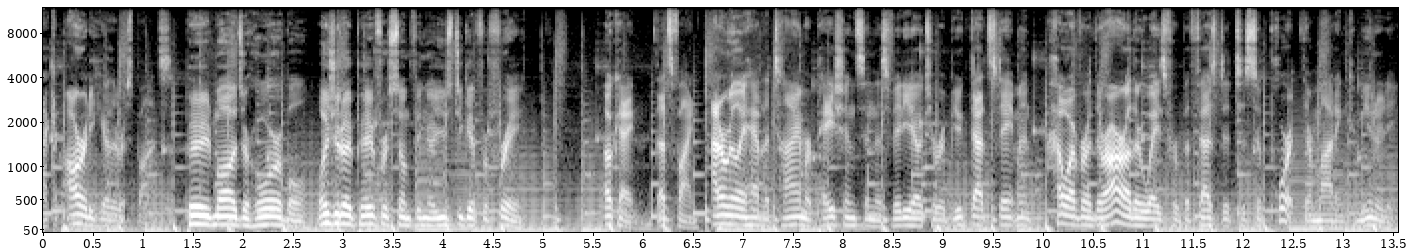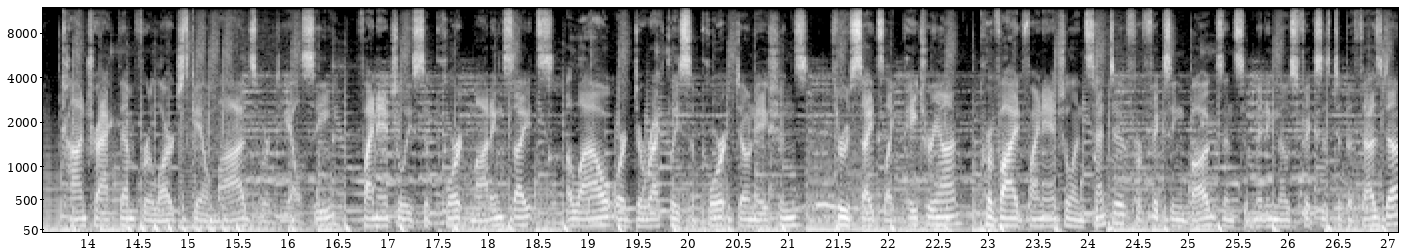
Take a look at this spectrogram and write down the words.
And I can already hear the response. Paid mods are horrible. Why should I pay for something I used to get for free? Okay, that's fine. I don't really have the time or patience in this video to rebuke that statement. However, there are other ways for Bethesda to support their modding community. Contract them for large-scale mods or DLC, financially support modding sites, allow or directly support donations through sites like Patreon, provide financial incentive for fixing bugs and submitting those fixes to Bethesda.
